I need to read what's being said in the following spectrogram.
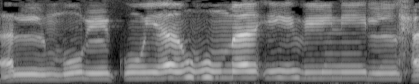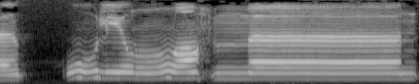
الْمُلْكُ يَوْمَئِذٍ الْحَقُّ لِلرَّحْمَٰنِ ۚ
